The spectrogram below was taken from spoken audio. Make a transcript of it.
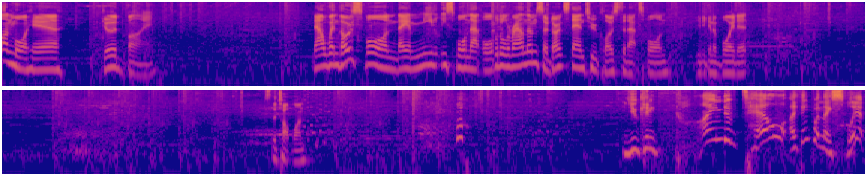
One more here. Goodbye. Now, when those spawn, they immediately spawn that orbital around them, so don't stand too close to that spawn if you can avoid it. It's the top one. you can kind of tell, I think, when they split.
